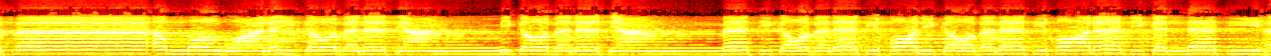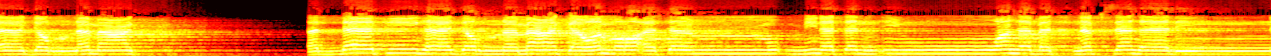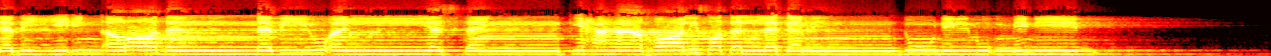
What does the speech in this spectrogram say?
أفاء الله عليك وبنات عمك وبنات عماتك وبنات خالك وبنات خالاتك اللاتي هاجرن معك اللاتي هاجرن معك وامرأة مؤمنة إن وهبت نفسها للنبي إن أراد النبي أن يستنكحها خالصة لك من دون المؤمنين.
